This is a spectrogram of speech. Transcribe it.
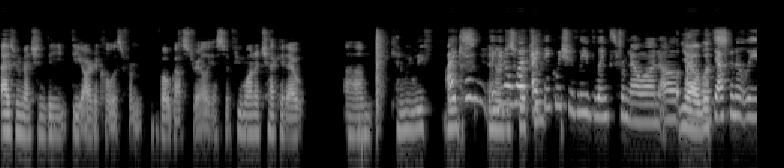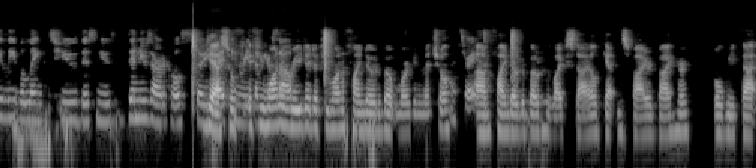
as we mentioned, the the article is from Vogue Australia. So if you want to check it out, um, can we leave I links can. in You know what? I think we should leave links from now on. I'll. Yeah, I will let's- definitely leave a link to this news, the news articles, so you yeah, guys so can if, read if them you want to read it, if you want to find out about Morgan Mitchell, That's right. um, find out about her lifestyle, get inspired by her, we'll leave that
